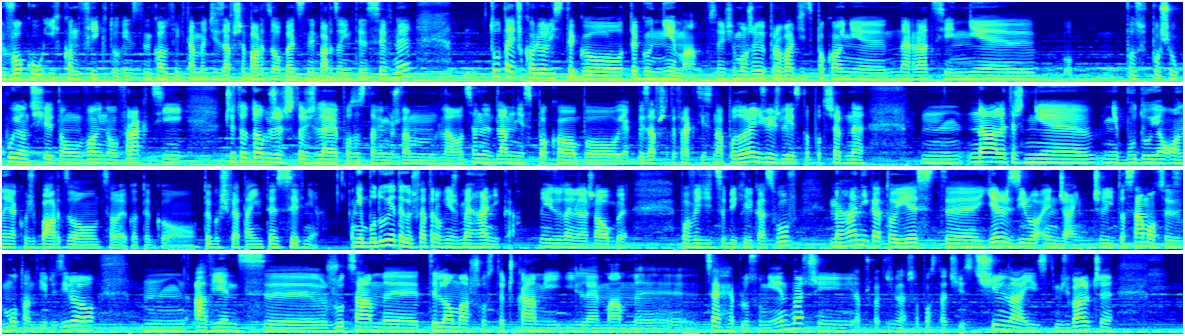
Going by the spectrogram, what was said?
wokół ich konfliktu, więc ten konflikt tam będzie zawsze bardzo obecny, bardzo intensywny. Tutaj w Coriolis tego, tego nie ma. W sensie możemy prowadzić spokojnie narrację, nie posiłkując się tą wojną frakcji. Czy to dobrze, czy to źle, pozostawiam już wam dla oceny. Dla mnie spoko, bo jakby zawsze te frakcje są na podorędziu, jeżeli jest to potrzebne. Mm, no ale też nie, nie budują one jakoś bardzo całego tego, tego świata intensywnie. Nie buduje tego świata również mechanika. No i tutaj należałoby powiedzieć sobie kilka słów. Mechanika to jest e, Year Zero Engine, czyli to samo co jest w Mutant Year Zero, mm, a więc e, rzucamy tyloma szósteczkami, ile mamy cechę plus umiejętność, czyli na przykład jeśli nasza postać jest silna i z kimś walczy,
